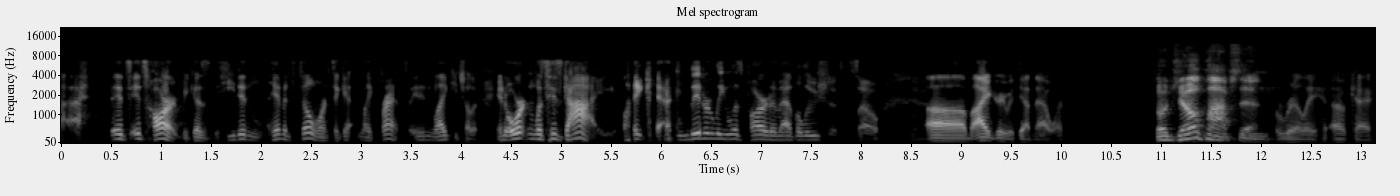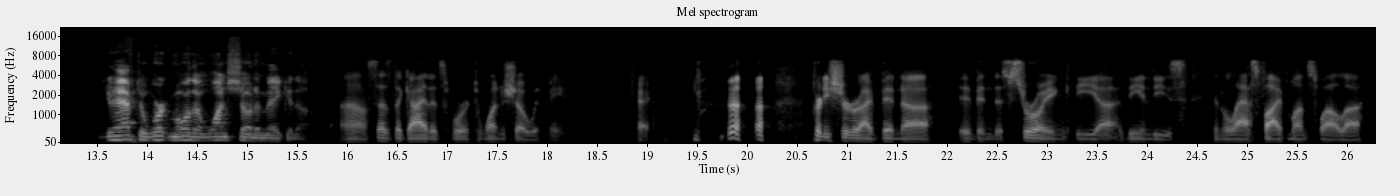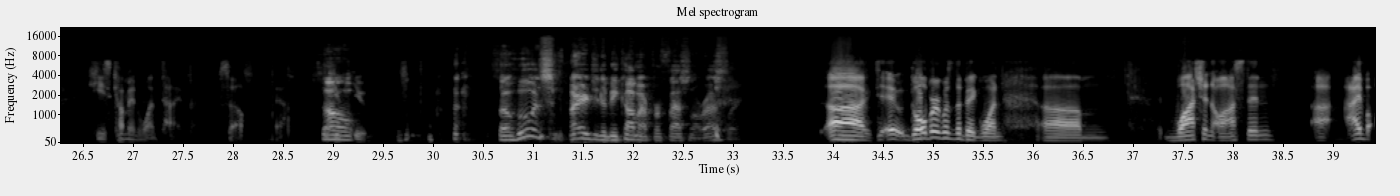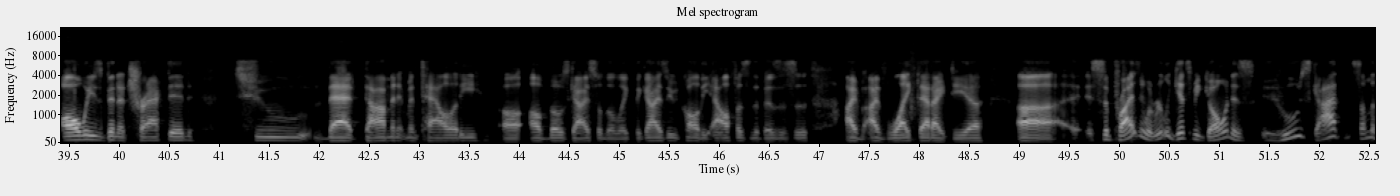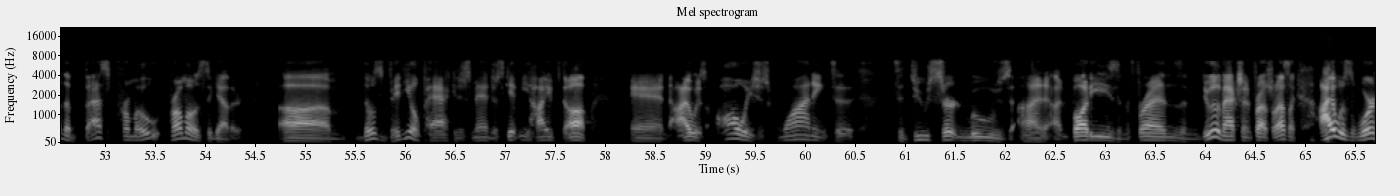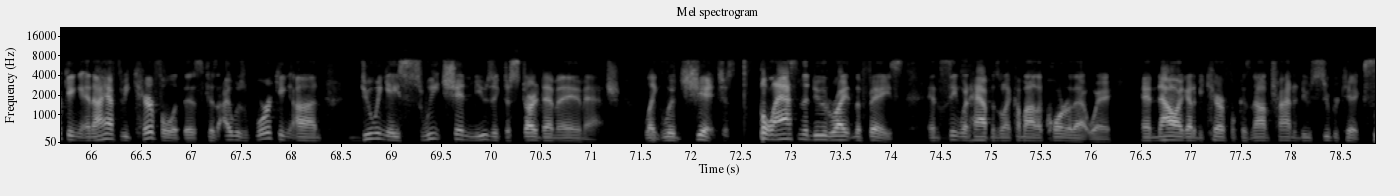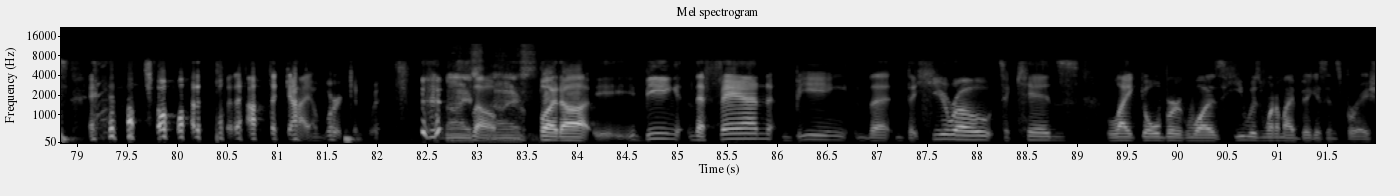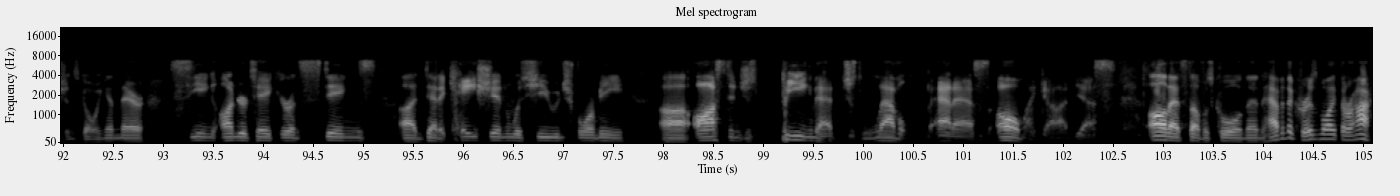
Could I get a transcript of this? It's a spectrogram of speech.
it's it's hard because he didn't. Him and Phil weren't to get like friends. They didn't like each other, and Orton was his guy. Like literally was part of Evolution. So um, I agree with you on that one. So Joe pops in. Really, okay. You have to work more than one show to make it up. Oh, says the guy that's worked one show with me. Okay. Pretty sure I've been uh been destroying the uh the indies in the last five months while uh he's come in one time. So yeah. So, cute, cute. so who inspired you to become a professional wrestler? Uh it- Goldberg was the big one. Um watching Austin, uh, I've always been attracted to that dominant mentality uh, of those guys. So the like the guys you would call the alphas of the businesses. I've I've liked that idea. Uh, surprisingly, what really gets me going is who's got some of the best promote promos together. Um, those video packages, man, just get me hyped up. And I was always just wanting to to do certain moves on, on buddies and friends and do them actually in professional wrestling. I was working, and I have to be careful with this because I was working on doing a sweet chin music to start an MMA match. Like legit, just blasting the dude right in the face and seeing what happens when I come out of the corner that way. And now I got to be careful because now I'm trying to do super kicks and I don't want to put out the guy I'm working with. Nice, So, nice. but uh being the fan being the the hero to kids like goldberg was he was one of my biggest inspirations going in there. Seeing undertaker and sting's uh dedication was huge for me. Uh austin just being that just level badass. Oh my god yes. All that stuff was cool and then having the charisma like the rock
